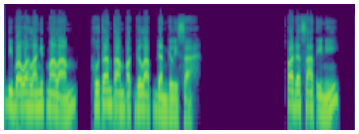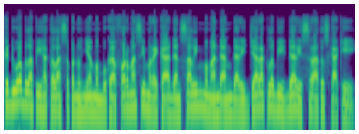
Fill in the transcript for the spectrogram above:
Di bawah langit malam, hutan tampak gelap dan gelisah. Pada saat ini, kedua belah pihak telah sepenuhnya membuka formasi mereka dan saling memandang dari jarak lebih dari 100 kaki.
